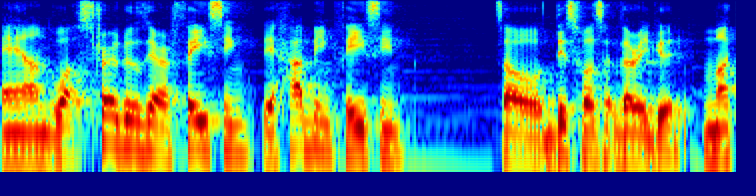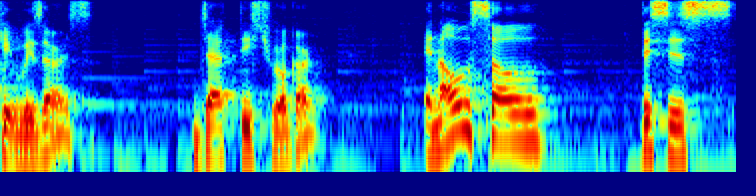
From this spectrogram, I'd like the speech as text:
and what struggles they are facing, they have been facing. So this was very good. Market Wizards, Jack D. Schwager. And also, this is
